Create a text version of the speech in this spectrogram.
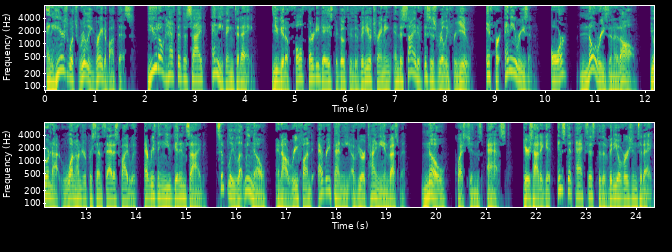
And here's what's really great about this. You don't have to decide anything today. You get a full 30 days to go through the video training and decide if this is really for you. If for any reason, or no reason at all, you're not 100% satisfied with everything you get inside, simply let me know and I'll refund every penny of your tiny investment. No questions asked. Here's how to get instant access to the video version today.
